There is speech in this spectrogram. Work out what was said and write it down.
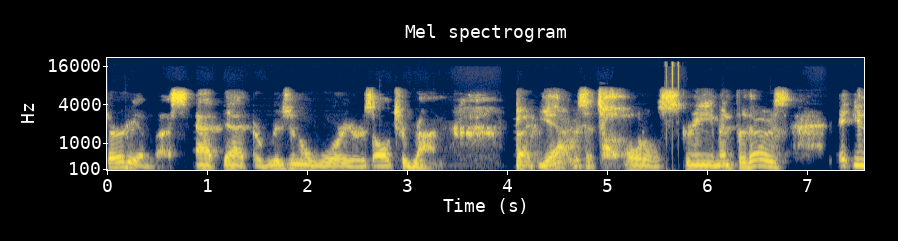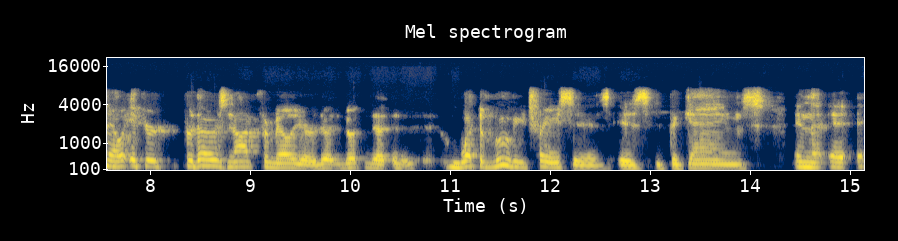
30 of us at that original Warriors Ultra Run. but yeah, it was a total scream. And for those, eh, you know, if you're for those not familiar, the, the, the what the movie traces is the gangs in the eh, eh,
